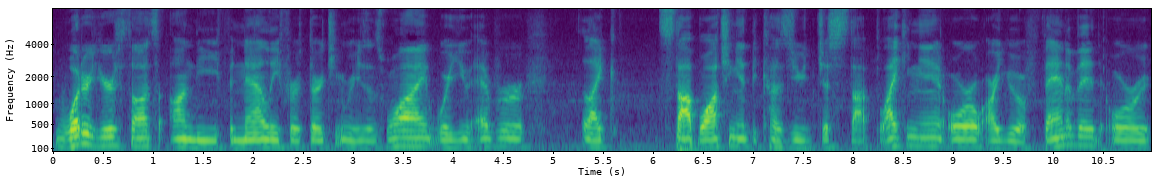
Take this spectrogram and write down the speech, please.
what are your thoughts on the finale for 13 reasons why? Were you ever like stop watching it because you just stopped liking it or are you a fan of it or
